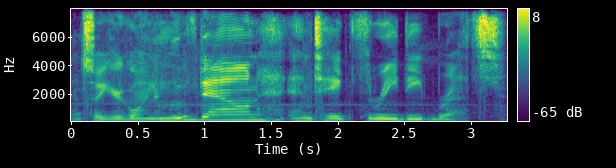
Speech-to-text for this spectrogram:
And so you're going to move down and take three deep breaths.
